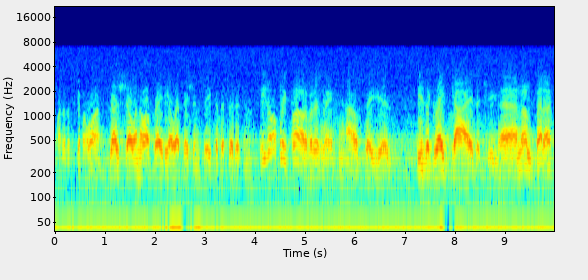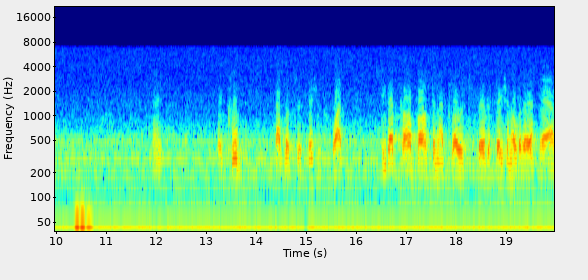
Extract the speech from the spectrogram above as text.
What does the skipper want? Just showing off radio efficiency to the citizens. He's awfully proud of it, isn't he? I'll say he is. He's a great guy, the chief. Yeah, none better. Hey. Hey, Clint, that looks suspicious. What? See that car parked in that closed service station over there? Yeah?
